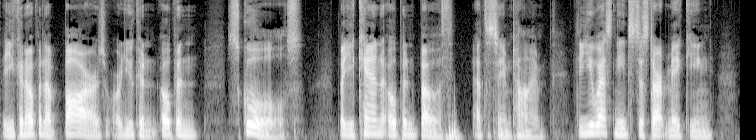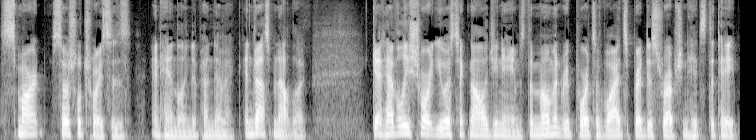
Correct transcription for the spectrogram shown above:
that you can open up bars or you can open schools, but you can open both at the same time. The US needs to start making smart social choices and handling the pandemic. Investment outlook. Get heavily short US technology names the moment reports of widespread disruption hits the tape.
